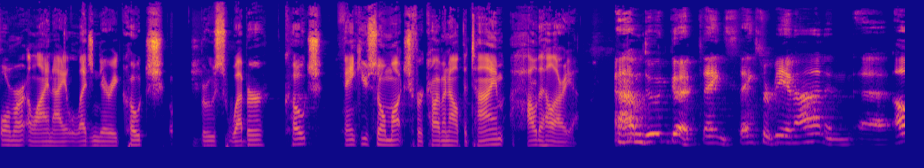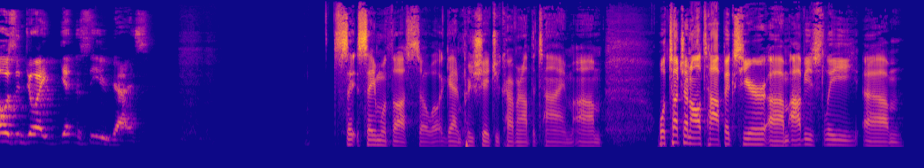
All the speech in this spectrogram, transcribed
former Illini legendary coach Bruce Weber. Coach, thank you so much for carving out the time. How the hell are you? I'm doing good. Thanks. Thanks for being on, and uh, always enjoy getting to see you guys. Same with us. So again, appreciate you carving out the time. Um, we'll touch on all topics here. Um, obviously, um,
